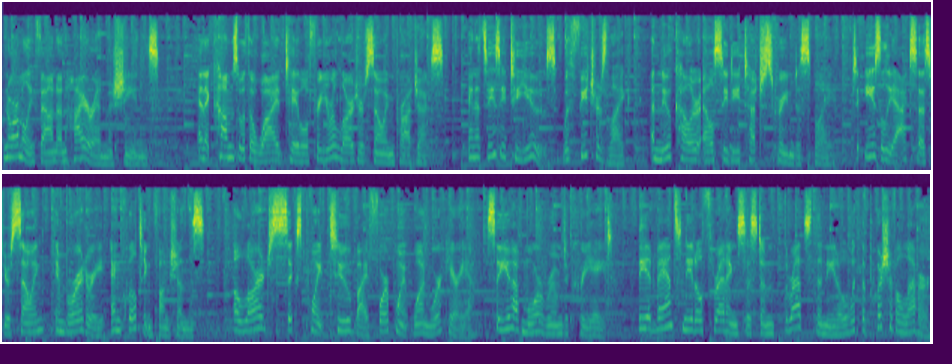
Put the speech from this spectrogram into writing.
normally found on higher end machines. And it comes with a wide table for your larger sewing projects. And it's easy to use with features like a new color LCD touchscreen display to easily access your sewing, embroidery, and quilting functions. A large 6.2 by 4.1 work area so you have more room to create. The advanced needle threading system threads the needle with the push of a lever,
